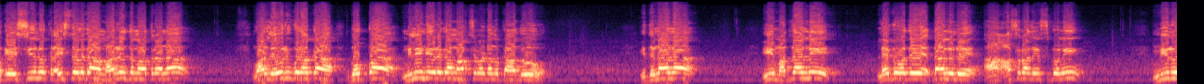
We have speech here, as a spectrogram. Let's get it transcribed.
ఒక ఎస్సీలు క్రైస్తవులుగా మారినంత మాత్రాన వాళ్ళు ఎవరు కూడా ఒక గొప్ప మిలినియర్గా మార్చబడడం కాదు. ఈ దినాన ఈ మతాన్ని లేకపోతే దానిని ఆ ఆసరా తీసుకొని మీరు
